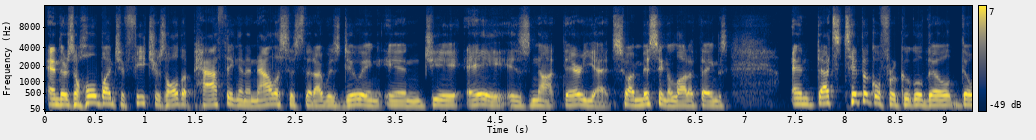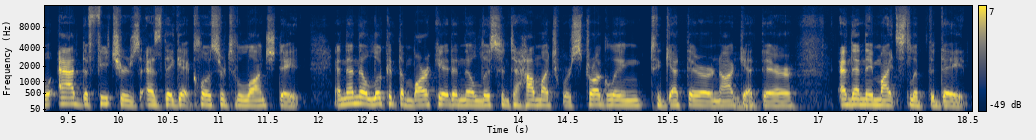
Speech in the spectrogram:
And there's a whole bunch of features. All the pathing and analysis that I was doing in GA is not there yet. So I'm missing a lot of things. And that's typical for Google. They'll they'll add the features as they get closer to the launch date. And then they'll look at the market and they'll listen to how much we're struggling to get there or not mm-hmm. get there. And then they might slip the date.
